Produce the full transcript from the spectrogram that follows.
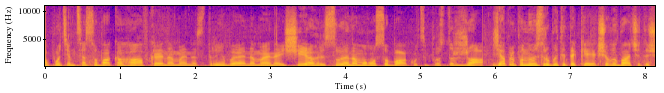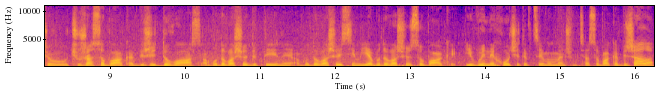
а потім ця собака гавкає на мене, стрибає на мене і ще й агресує на мого собаку. Це просто жах. Я пропоную зробити таке: якщо ви бачите, що чужа собака біжить до вас або до вашої дитини, або до вашої сім'ї, або до вашої собаки, і ви не хочете в цей момент, щоб ця собака біжала,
